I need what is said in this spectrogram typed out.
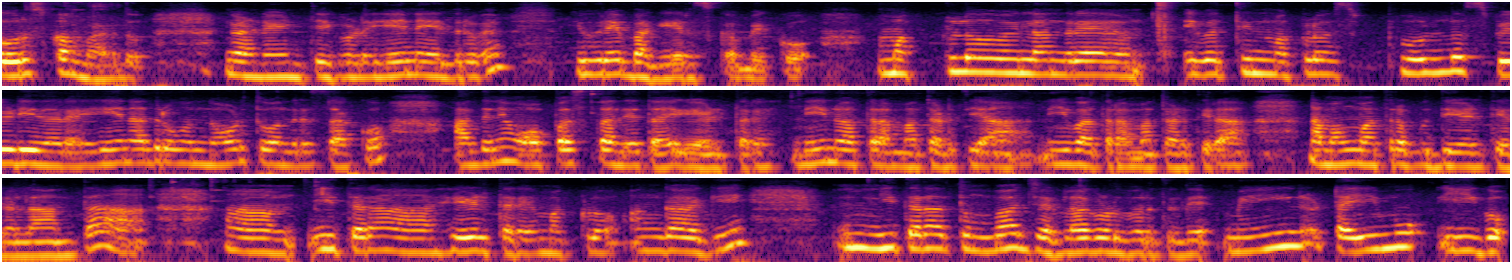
ತೋರಿಸ್ಕೊಬಾರ್ದು. ಗಂಡ ಹೆಂಡತಿಗಳು ಏನೇ ಇದ್ರೂ ಇವರೇ ಬಗೆಹರಿಸ್ಕೋಬೇಕು. ಮಕ್ಕಳು ಇಲ್ಲಾಂದರೆ ಇವತ್ತಿನ ಮಕ್ಕಳು ಫುಲ್ಲು ಸ್ಪೀಡ್ ಇದ್ದಾರೆ ಏನಾದರೂ ಒಂದು ನೋಡ್ತು ಅಂದರೆ ಸಾಕು. ಅದನ್ನೇ ವಾಪಸ್ ತಂದೆ ತಾಯಿಗೆ ಹೇಳ್ತಾರೆ. ನೀನು ಆ ಥರ ಮಾತಾಡ್ತೀಯಾ? ನೀವು ಆ ಥರ ಮಾತಾಡ್ತೀರಾ? ನಮಗೆ ಮಾತ್ರ ಬುದ್ಧಿ ಹೇಳ್ತೀರಲ್ಲ ಅಂತ ಈ ಥರ ಹೇಳ್ತಾರೆ ಮಕ್ಕಳು. ಹಂಗಾಗಿ, ಈ ಥರ ತುಂಬ ಜಗಳಗಳು ಬರ್ತದೆ. ಮೇಯ್ನ್ ಟೈಮು ಈಗೋ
